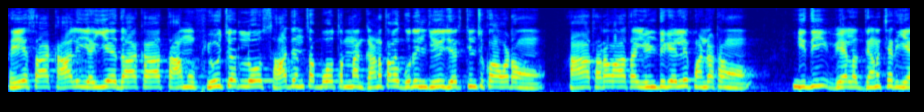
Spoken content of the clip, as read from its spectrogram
సీసా ఖాళీ అయ్యేదాకా తాము ఫ్యూచర్లో సాధించబోతున్న గణతల గురించి చర్చించుకోవడం ఆ తర్వాత ఇంటికెళ్ళి పండటం. ఇది వీళ్ళ దినచర్య.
